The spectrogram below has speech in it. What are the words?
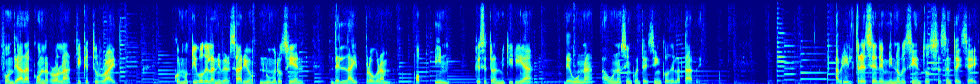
fondeada con la rola Ticket to Ride, con motivo del aniversario número 100 del live program Pop In que se transmitiría de 1 a 1.55 de la tarde. Abril 13 de 1966.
